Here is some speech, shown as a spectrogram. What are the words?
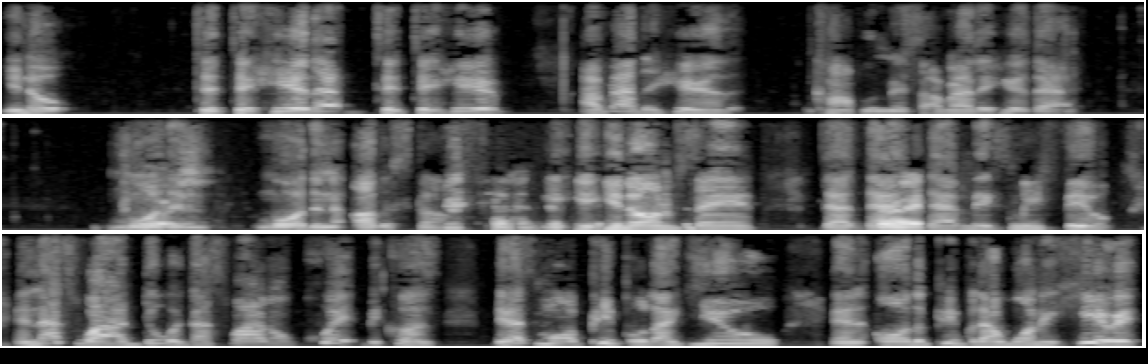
You know, to to hear that to to hear I'd rather hear compliments. I'd rather hear that more than more than the other stuff. you, you, know what I'm saying? That that right. that makes me feel, and that's why I do it. That's why I don't quit because there's more people like you and all the people that want to hear it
